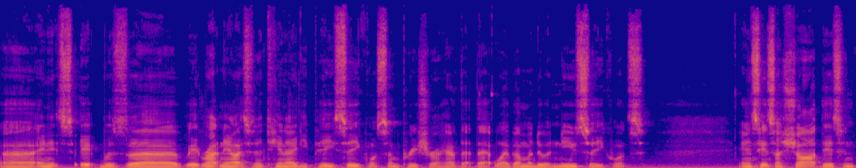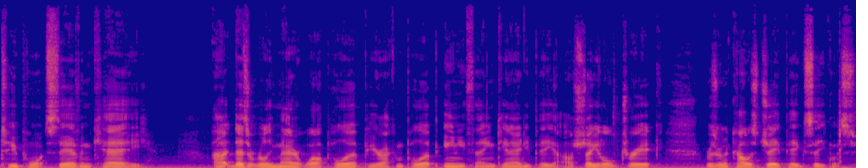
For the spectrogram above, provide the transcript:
Uh, and it's it was uh, it right now it's in a 1080p sequence. I'm pretty sure I have that that way, but I'm gonna do a new sequence. And since I shot this in 2.7K, uh, it doesn't really matter what I pull up here. I can pull up anything 1080p. I'll show you a little trick. We're just gonna call this JPEG sequence.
